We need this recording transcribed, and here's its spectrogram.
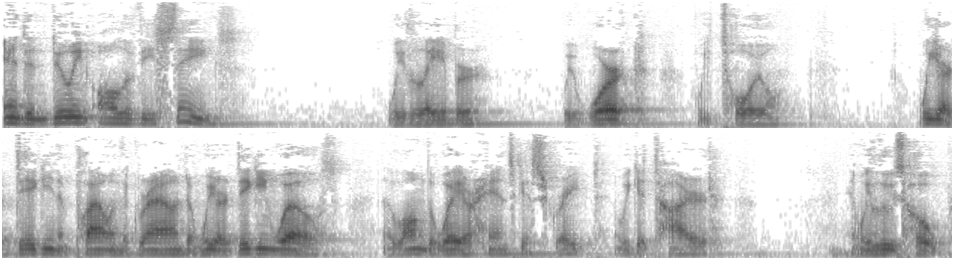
And in doing all of these things, we labor, we work, we toil. We are digging and plowing the ground, and we are digging wells. And along the way, our hands get scraped, and we get tired, and we lose hope.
